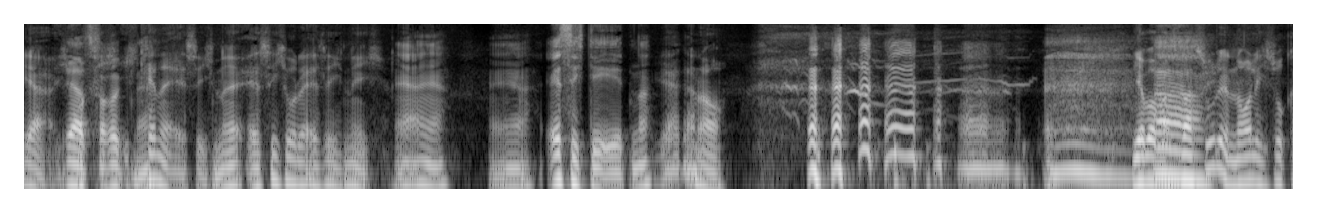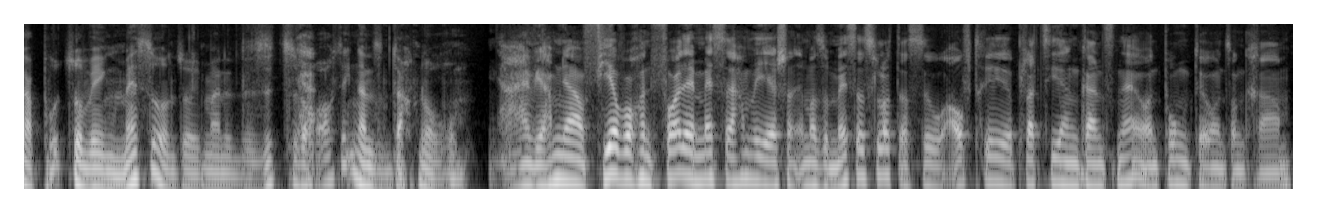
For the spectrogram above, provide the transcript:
Ja, ich, Ja, ich, verrückt, ich ne? kenne Essig, ne? Essig oder Essig nicht. Ja, ja. ja, ja. Essigdiät, ne? Ja, genau. ja, aber was warst du denn neulich so kaputt, so wegen Messe und so? Ich meine, da sitzt du doch auch den ganzen Tag nur rum. Nein, wir haben ja vier Wochen vor der Messe haben wir ja schon immer so Messeslot, dass du Aufträge platzieren kannst, ne? Und Punkte und so ein Kram.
